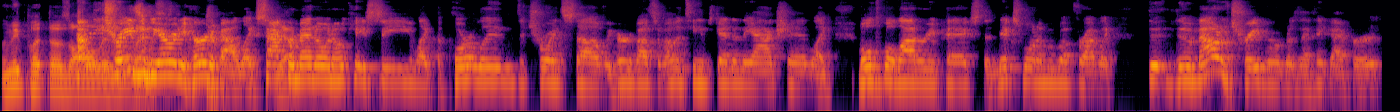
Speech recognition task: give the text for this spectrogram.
let me put those all. How many trades have we already heard about? Like Sacramento yeah. and OKC, like the Portland, Detroit stuff. We heard about some other teams getting in the action, like multiple lottery picks. The Knicks want to move up for. i Like the the amount of trade rumors I think I've heard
